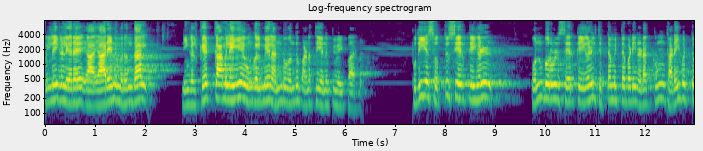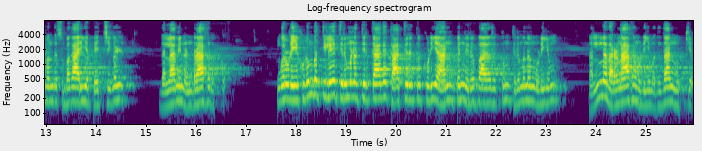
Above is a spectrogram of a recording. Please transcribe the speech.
பிள்ளைகள் யாரேனும் இருந்தால் நீங்கள் கேட்காமலேயே உங்கள் மேல் அன்பு வந்து பணத்தை அனுப்பி வைப்பார்கள். புதிய சொத்து சேர்க்கைகள் பொன்பொருள் சேர்க்கைகள் திட்டமிட்டபடி நடக்கும் தடைபட்டு வந்த சுபகாரிய பேச்சுகள் இதெல்லாமே நன்றாக இருக்கும். உங்களுடைய குடும்பத்திலே திருமணத்திற்காக காத்திருக்கக்கூடிய ஆண் பெண் இருப்பாளருக்கும் திருமணம் முடியும். நல்ல வரனாக முடியும். அதுதான் முக்கியம்.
